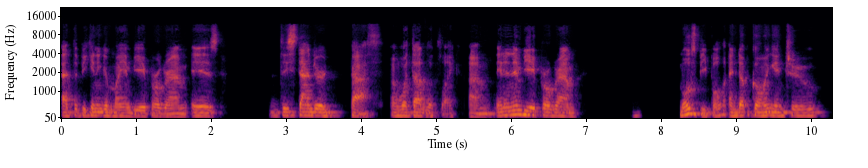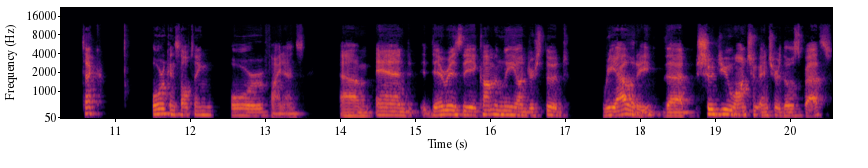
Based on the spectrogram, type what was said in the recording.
at the beginning of my MBA program is the standard path and what that looked like. Um, in an MBA program, most people end up going into tech or consulting or finance. Um, and there is a commonly understood reality that should you want to enter those paths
